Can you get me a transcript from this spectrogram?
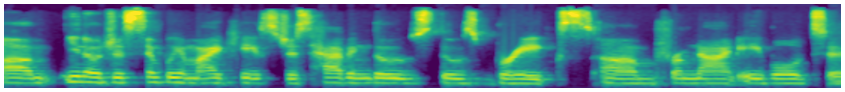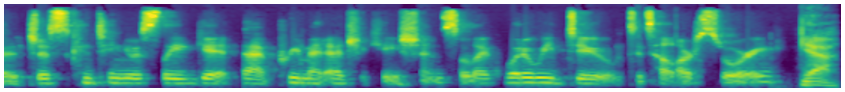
um, you know, just simply in my case, just having those those breaks um, from not able to just continuously get that pre med education. So, like, what do we do to tell our story? Yeah,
